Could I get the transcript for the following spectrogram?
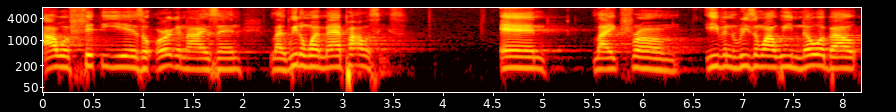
our 50 years of organizing, like we don't want mad policies. And like from even the reason why we know about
